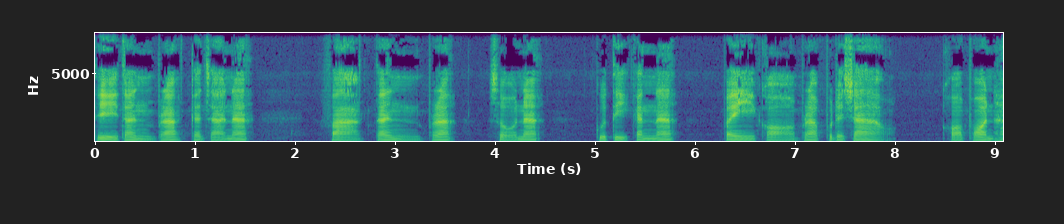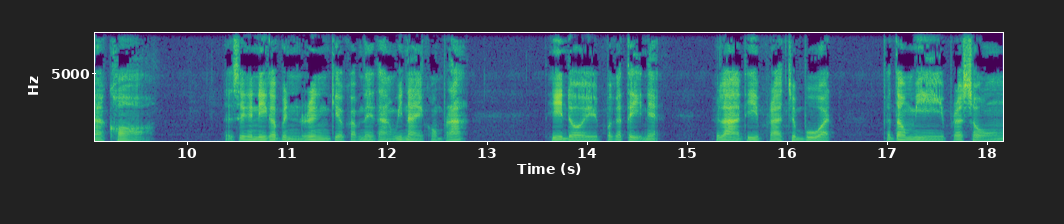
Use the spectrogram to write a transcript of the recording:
ที่ท่านพระกัจจานะ ฝากท่านพระโสนะ กุติกันนะ ไปขอพระพุทธเจ้า ขอพรห้าข้อ แต่ซึ่งอันนี้ก็เป็นเรื่องเกี่ยวกับในทางวินัยของพระ ที่โดยปกติเนี่ย เวลาที่พระจะบวชก็ต้องมีพระสงฆ์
